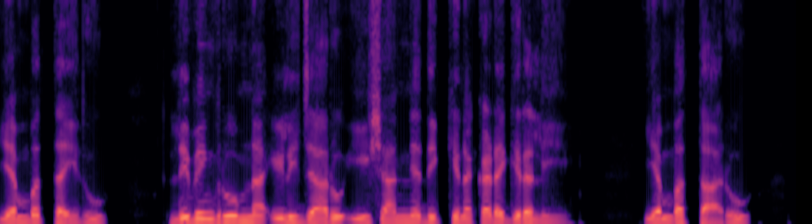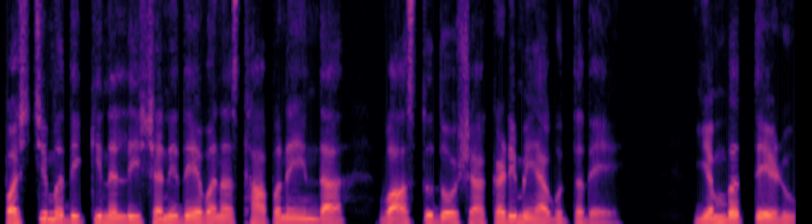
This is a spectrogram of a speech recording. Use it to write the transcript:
ಎಂಬತ್ತೈದು, ಲಿವಿಂಗ್ ರೂಮ್ನ ಇಳಿಜಾರು ಈಶಾನ್ಯ ದಿಕ್ಕಿನ ಕಡೆಗಿರಲಿ. ಎಂಬತ್ತಾರು ಪಶ್ಚಿಮ ದಿಕ್ಕಿನಲ್ಲಿ ಶನಿದೇವನ ಸ್ಥಾಪನೆಯಿಂದ ವಾಸ್ತುದೋಷ ಕಡಿಮೆಯಾಗುತ್ತದೆ. ಎಂಬತ್ತೇಳು,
